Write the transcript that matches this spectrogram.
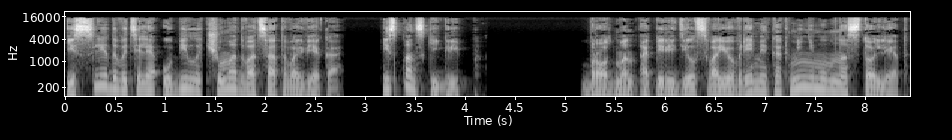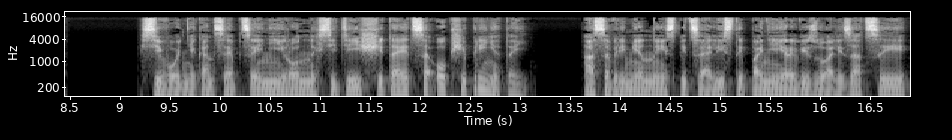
Исследователя убила чума 20 века, испанский грипп. Бродман опередил свое время как минимум на 100 лет. Сегодня концепция нейронных сетей считается общепринятой, а современные специалисты по нейровизуализации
